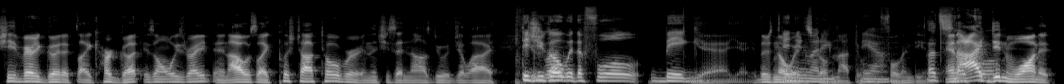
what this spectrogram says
She's very good at like her gut is always right, and I was like push to October, and then she said, "No, let's do it July." Did you She's go right. with a full big? Yeah, yeah. yeah. There's no way Indian this girl's not doing Yeah. the full Indian. That's and so I cool. didn't want it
